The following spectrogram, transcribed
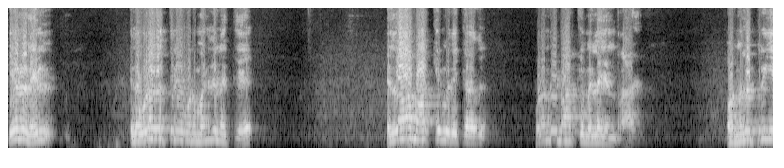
ஏனெனில் இந்த உலகத்திலே ஒரு மனிதனுக்கு எல்லா பாக்கியம் இருக்கிறது. குழந்தை பாக்கியம் இல்லை என்றால் அவர் மிகப்பெரிய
